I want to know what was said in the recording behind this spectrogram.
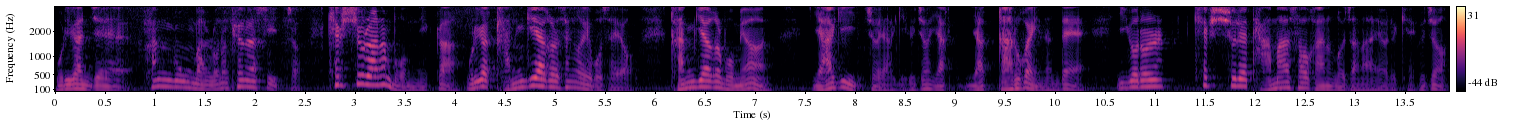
우리가 이제 한국말로는 표현할 수 있죠. 캡슐화는 뭡니까? 우리가 감기약을 생각해 보세요. 감기약을 보면 약이 있죠, 약이 그죠? 약, 약 가루가 있는데 이거를 캡슐에 담아서 가는 거잖아요, 이렇게 그죠?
